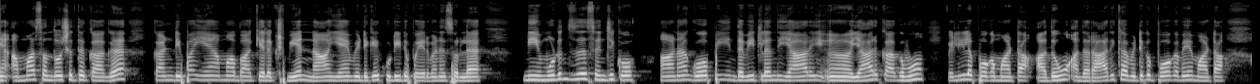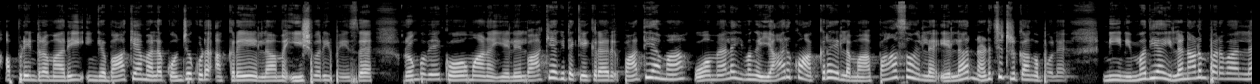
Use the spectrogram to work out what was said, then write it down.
என் அம்மா சந்தோஷத்துக்காக கண்டிப்பாக என் அம்மா பாக்கியலட்சுமியை நான் என் வீட்டுக்கே கூட்டிகிட்டு போயிடுவேன்னு சொல்ல. நீ முடிஞ்சதை செஞ்சுக்கோ. ஆனால் கோபி இந்த வீட்டிலேருந்து யாரையும் யாருக்காகவும் வெளியில் போக மாட்டான் அதுவும் அந்த ராதிகா வீட்டுக்கு போகவே மாட்டான் அப்படின்ற மாதிரி இங்கே பாக்கியா மேலே கொஞ்சம் கூட அக்கறையே இல்லாமல் ஈஸ்வரி பேச ரொம்பவே கோபமான எழில் பாக்கியா கிட்ட கேட்குறாரு பாத்தியாமா உன் மேலே இவங்க யாருக்கும் அக்கறை இல்லைம்மா பாசம் இல்லை எல்லாரும் நடிச்சிட்டு இருக்காங்க போல. நீ நிம்மதியாக இல்லைனாலும் பரவாயில்ல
